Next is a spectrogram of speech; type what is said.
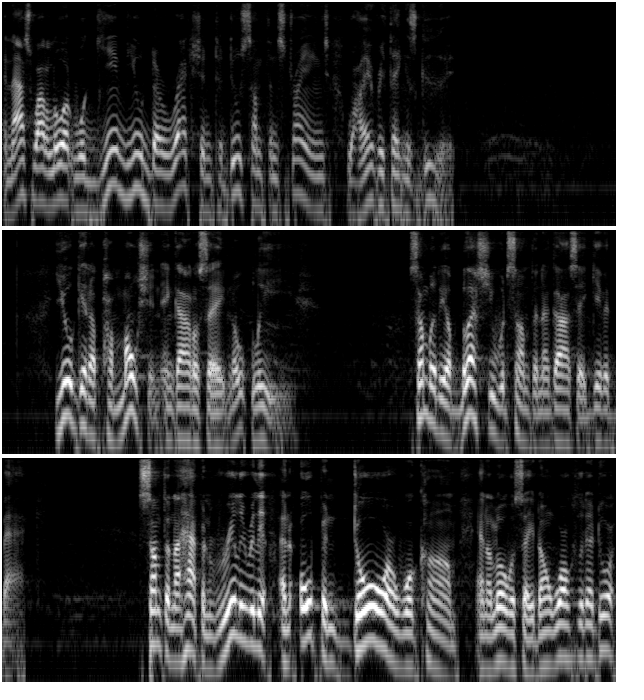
and that's why the Lord will give you direction to do something strange while everything is good. You'll get a promotion and God will say, Nope, leave. Somebody will bless you with something and God said, Give it back something will happen really, really, an open door will come, and the Lord will say, Don't walk through that door.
